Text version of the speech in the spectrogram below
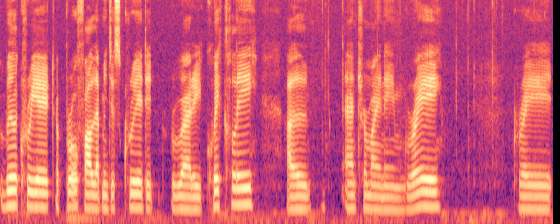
we'll create a profile. Let me just create it very quickly. I'll enter my name Gray, Gray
